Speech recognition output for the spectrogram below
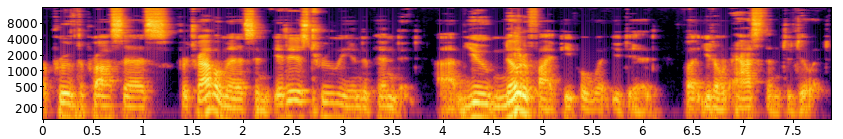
approve the process. For travel medicine, it is truly independent. Um, you notify people what you did, but you don't ask them to do it.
